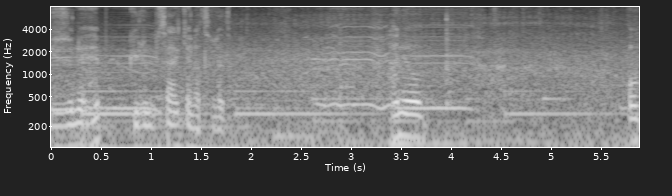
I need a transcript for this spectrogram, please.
Yüzünü hep gülümserken hatırladım. Hani o... O...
